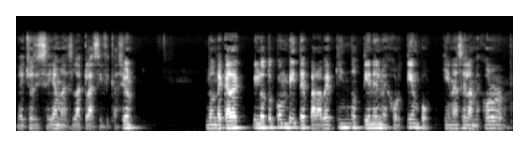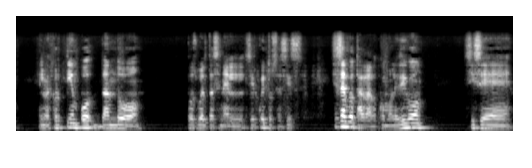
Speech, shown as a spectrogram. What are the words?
De hecho así se llama, es la clasificación. Donde cada piloto compite para ver quién obtiene el mejor tiempo, quién hace la mejor, el mejor tiempo dando pues vueltas en el circuito. O sea, si es, algo tardado. Como les digo, si se,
